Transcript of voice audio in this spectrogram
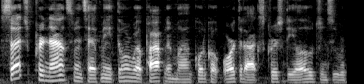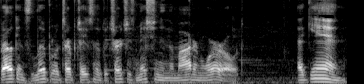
Such pronouncements have made Thornwell popular among quote unquote Orthodox Christian theologians who rebel against liberal interpretations of the church's mission in the modern world. Again,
